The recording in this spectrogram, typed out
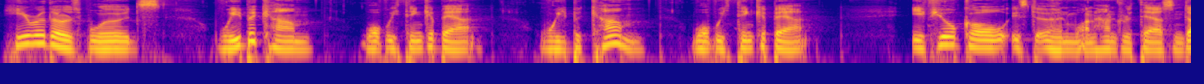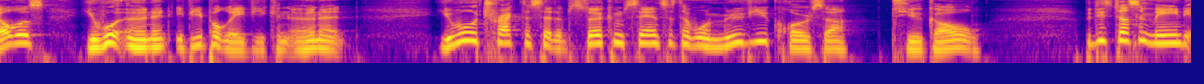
Here are those words We become what we think about. We become what we think about. If your goal is to earn $100,000, you will earn it if you believe you can earn it. You will attract a set of circumstances that will move you closer to your goal. But this doesn't mean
